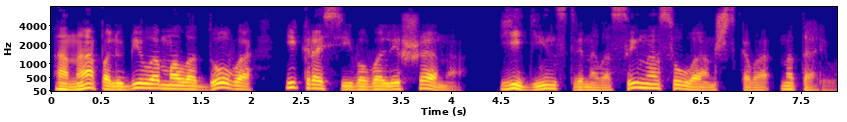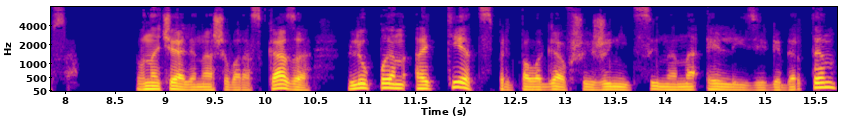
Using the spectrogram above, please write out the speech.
Она полюбила молодого и красивого Лишена, единственного сына суланжского нотариуса. В начале нашего рассказа Люпен отец, предполагавший женить сына на Элизе Габертен,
